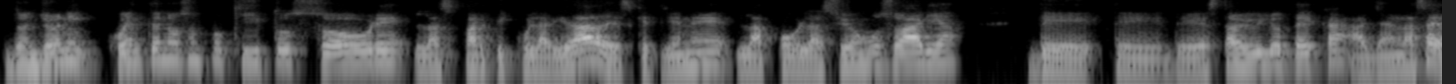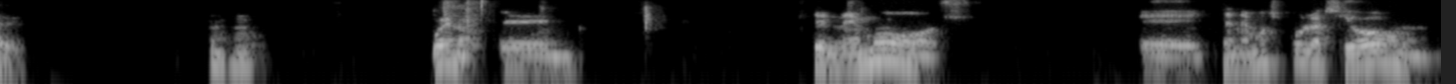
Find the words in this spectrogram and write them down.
Don Johnny, cuéntenos un poquito sobre las particularidades que tiene la población usuaria de, de, esta biblioteca allá en la sede. Bueno, eh, tenemos, eh, tenemos población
